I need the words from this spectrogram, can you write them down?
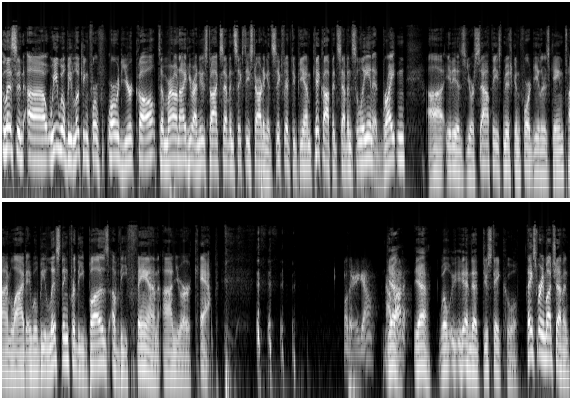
Listen, uh, we will be looking for, forward to your call tomorrow night here on News Talk 760, starting at 6:50 p.m. Kickoff at seven. Saline at Brighton. Uh, it is your Southeast Michigan Ford dealers game time live, and we'll be listening for the buzz of the fan on your cap. Well, there you go. How yeah, about it? Yeah. Well, and uh, do stay cool. Thanks very much, Evan.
